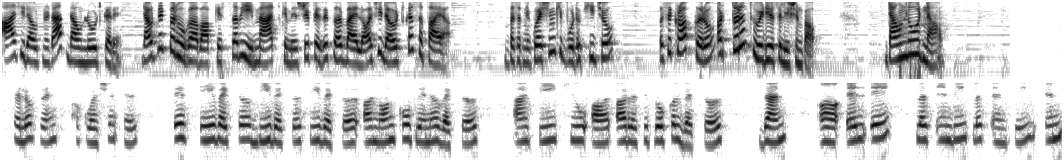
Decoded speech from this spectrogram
आज ही डाउटनेट ऐप डाउनलोड करें। डाउटनेट पर होगा अब आपके सभी मैथ्स केमिस्ट्री फिजिक्स और बायोलॉजी डाउट्स का सफाया। बस अपने क्वेश्चन की फ़ोटो खींचो, उसे क्रॉप करो और तुरंत वीडियो सोल्यूशन पाओ। Download now hello friends a question is if A vector B vector C vector are non coplanar vectors and P Q R are reciprocal vectors then L A plus M B plus N C in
